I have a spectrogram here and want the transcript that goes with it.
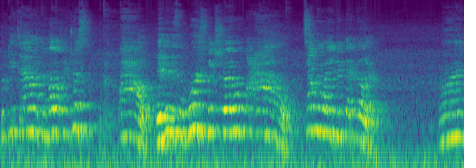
but get down at the level and just, wow. If it is the worst picture ever, wow. Tell me why you picked that color. All right?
